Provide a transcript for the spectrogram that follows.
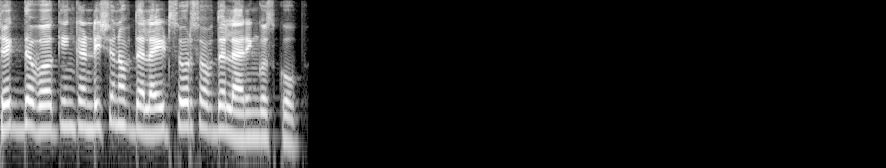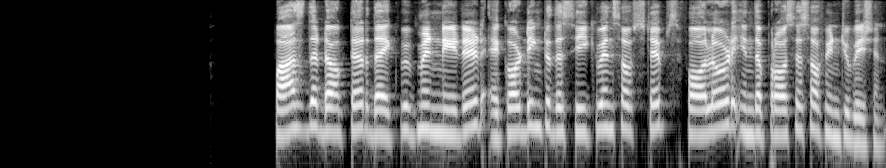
Check the working condition of the light source of the laryngoscope. Pass the doctor the equipment needed according to the sequence of steps followed in the process of intubation.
